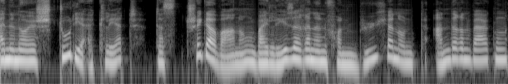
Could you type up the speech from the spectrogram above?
Eine neue Studie erklärt, dass Triggerwarnungen bei Leserinnen von Büchern und anderen Werken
